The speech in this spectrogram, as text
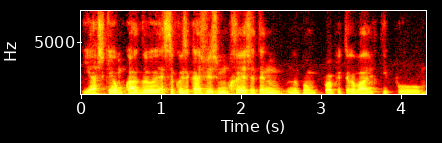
E acho que é um bocado essa coisa que às vezes me rege até no, no próprio trabalho, tipo...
